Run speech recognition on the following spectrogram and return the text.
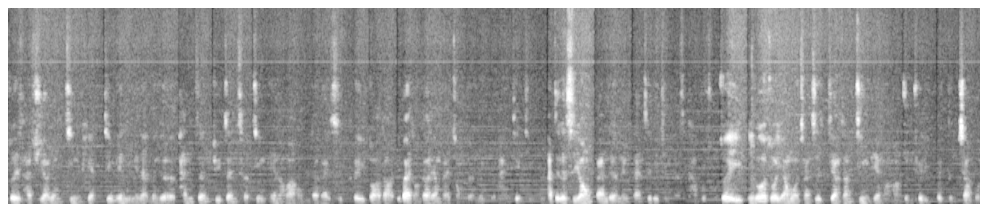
所以它需要用晶片，晶片里面的那个探针去侦测。晶片的话，我们大概是可以抓到一百种到两百种的那个罕见晶片。它这个是用单的那个单色的检查是看不出。所以你如果说羊膜穿刺加上晶片的话，准确率会更效果。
